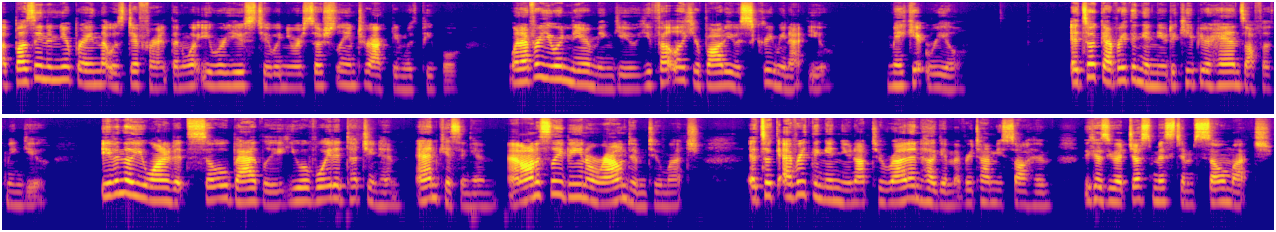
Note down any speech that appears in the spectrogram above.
a buzzing in your brain that was different than what you were used to when you were socially interacting with people. Whenever you were near Mingyu, you felt like your body was screaming at you. Make it real. It took everything in you to keep your hands off of Mingyu, even though you wanted it so badly, you avoided touching him and kissing him, and honestly being around him too much. It took everything in you not to run and hug him every time you saw him, because you had just missed him so much.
